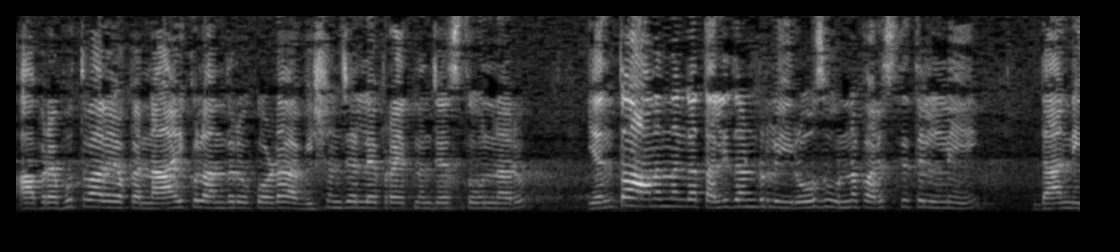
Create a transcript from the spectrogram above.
ఆ ప్రభుత్వాల యొక్క నాయకులందరూ కూడా విషం జల్లే ప్రయత్నం చేస్తూ ఉన్నారు. ఎంతో ఆనందంగా తల్లిదండ్రులు ఈ రోజు ఉన్న పరిస్థితుల్ని దాన్ని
